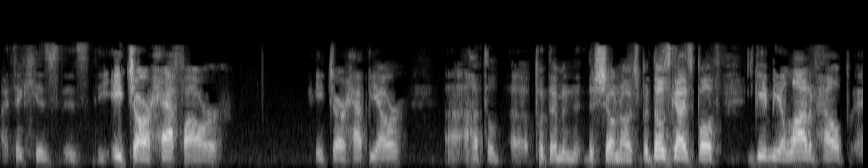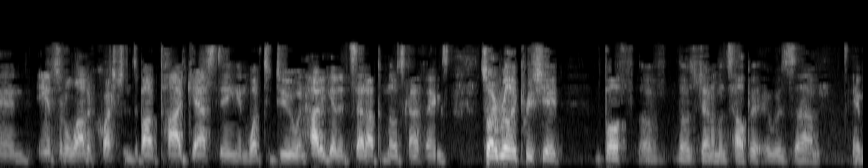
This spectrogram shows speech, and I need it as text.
I think his is the HR half hour, HR happy hour. Uh, I'll have to uh, put them in the show notes, but those guys both gave me a lot of help and answered a lot of questions about podcasting and what to do and how to get it set up and those kind of things. So I really appreciate both of those gentlemen's help. It, it was um, it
